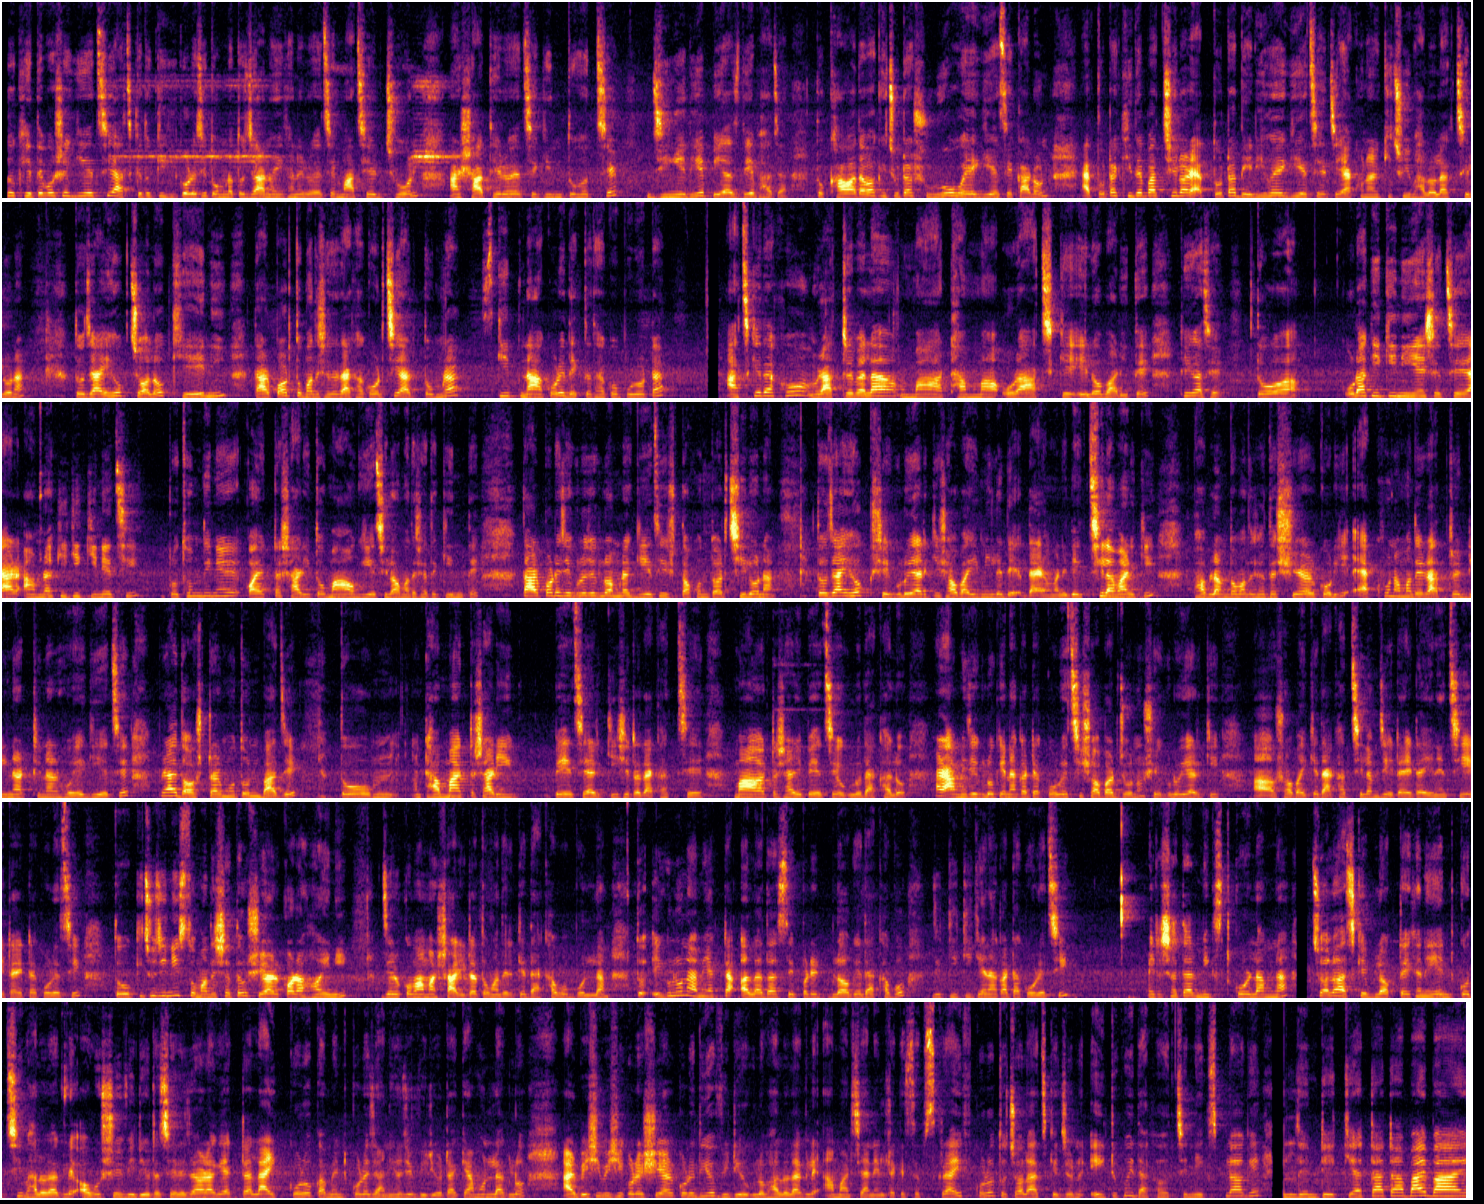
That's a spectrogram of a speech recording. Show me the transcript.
তো খেতে বসে গিয়েছি। আজকে তো কী কী করেছি তোমরা তো জানোই, এখানে রয়েছে মাছের ঝোল আর সাথে রয়েছে কিন্তু হচ্ছে ঝিঙে দিয়ে, পেঁয়াজ দিয়ে ভাজা। তো খাওয়া দাওয়া কিছুটা শুরুও হয়ে গিয়েছে কারণ এতটা খিদে পাচ্ছিল আর এতটা দেরি হয়ে গিয়েছে যে এখন আর কিছুই ভালো লাগছিল না। তো যাই হোক, চলো খেয়ে নিই, তারপর তোমাদের সাথে দেখা করছি আর তোমরা স্কিপ না করে দেখতে থাকো পুরোটা। আজকে দেখো রাত্রেবেলা মা ঠাম্মা ওরা আজকে এলো বাড়িতে, ঠিক আছে? তো ওরা কি কি নিয়ে এসেছে আর আমরা কি কি কিনেছি? প্রথম দিনে কয়েকটা শাড়ি তো মাও গিয়েছিল আমাদের সাথে কিনতে। তারপরে যেগুলো যেগুলো আমরা গিয়েছি তখন তো আর ছিল না। তো যাই হোক, সেগুলোই আর কি সবাই মিলে মানে দেখছিলাম আর কি। ভাবলাম তোমাদের সাথে শেয়ার করি। এখন আমাদের রাত্রে ডিনার টিনার হয়ে গিয়েছে, প্রায় দশটার মতন বাজে। তো ঠাম্মা একটা শাড়ি পেয়েছে আর কি, সেটা দেখাচ্ছে। মা একটা শাড়ি পেয়েছে, ওগুলো দেখাল। আর আমি যেগুলো কেনাকাটা করেছি সবার জন্য, সেগুলোই আর কি সবাইকে দেখাচ্ছিলাম যে এটা এটা এনেছি, এটা এটা করেছি। তো কিছু জিনিস তোমাদের সাথেও শেয়ার করা হয়নি, যেরকম আমার শাড়িটা তোমাদেরকে দেখাবো বললাম। তো এগুলো না আমি একটা আলাদা সেপারেট ব্লগে দেখাবো যে কী কী কেনাকাটা করেছি। এটার সাথে আর মিক্সড করলাম না। চলো আজকে ব্লগটা এখানে এন্ড করছি। ভালো লাগলে অবশ্যই ভিডিওটা ছেড়ে যাওয়ার আগে একটা লাইক করো কমেন্ট করে জানিও যে ভিডিওটা কেমন লাগল। আর বেশি বেশি করে শেয়ার করে দিও, ভিডিওগুলো ভালো লাগলে আমার চ্যানেলটাকে সাবস্ক্রাইব করো। তো চলো আজকের জন্য এইটুকুই, দেখা হচ্ছে নেক্সট ব্লগে then take care tata bye bye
